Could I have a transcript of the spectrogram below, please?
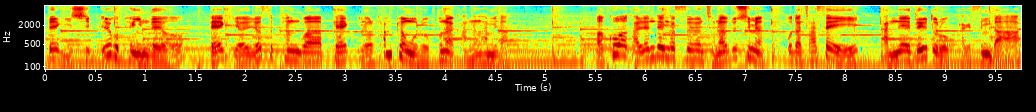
227평인데요. 116평과 111평으로 분할 가능합니다. 아, 그와 관련된 것은 전화 주시면 보다 자세히 안내해 드리도록 하겠습니다.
